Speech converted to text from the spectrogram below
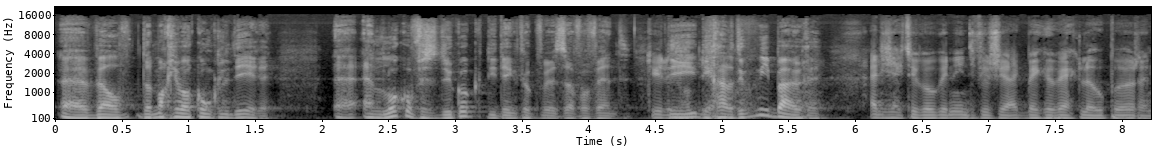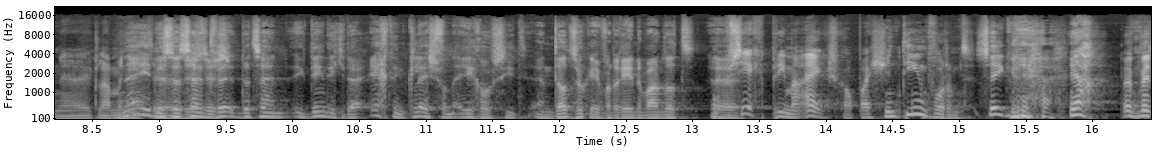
eh, wel, dat mag je wel concluderen. Eh, en Lokhoff is natuurlijk ook, die denkt ook, weer daarvoor vent. Tuurlijk Die, die ja. gaat natuurlijk ook niet buigen. En die zegt natuurlijk ook in interviews, ja, ik ben geen wegloper en eh, ik laat me Nee, niet... dus, eh, dat, zijn dus twee- dat zijn, ik denk dat je daar echt een clash van ego's ziet. En dat is ook een van de redenen waarom dat... op zich prima eigenschap als je een team vormt. zeker. Ja, met z'n Kan je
